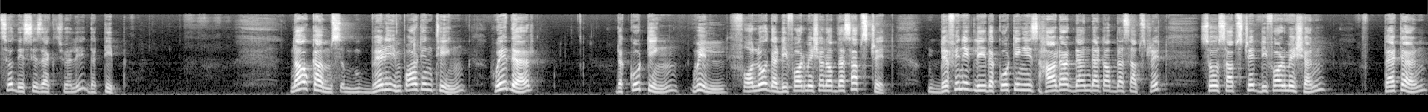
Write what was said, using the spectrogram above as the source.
So, this is actually the tip. Now comes very important thing whether the coating will follow the deformation of the substrate. Definitely the coating is harder than that of the substrate. So, substrate deformation pattern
